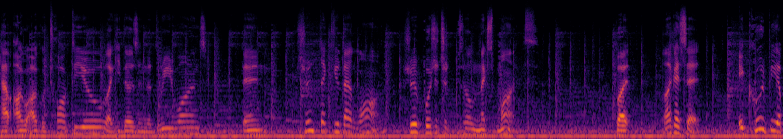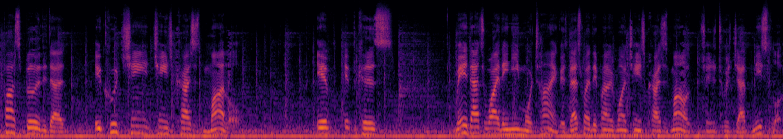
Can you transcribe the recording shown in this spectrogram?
have Aku Aku talk to you like he does in the three ones, then shouldn't take you that long should push it until next month. But like I said, it could be a possibility that it could change change Crash's model. If if because maybe that's why they need more time because that's why they probably want to change Crash's model, change it to his Japanese look.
